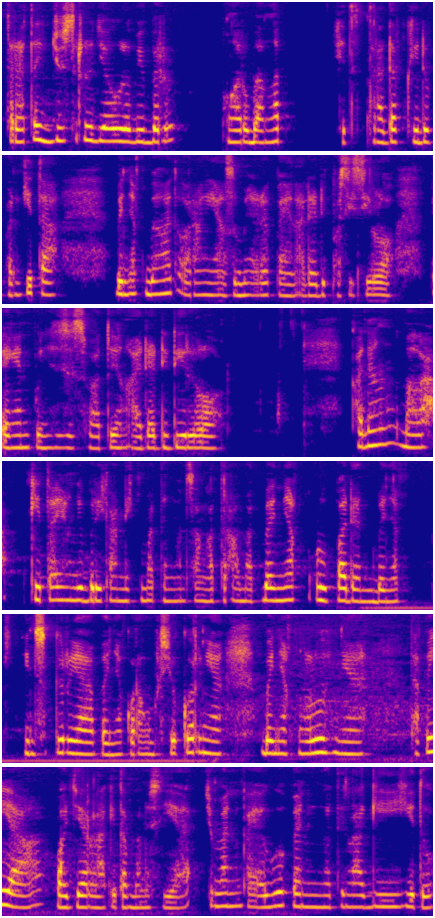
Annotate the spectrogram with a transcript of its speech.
ternyata justru jauh lebih berpengaruh banget gitu terhadap kehidupan kita. Banyak banget orang yang sebenarnya pengen ada di posisi lo pengen punya sesuatu yang ada di diri lo. Kadang malah kita yang diberikan nikmat dengan sangat teramat banyak lupa dan banyak insecure ya banyak kurang bersyukurnya banyak ngeluhnya. Tapi ya wajar lah kita manusia. Cuman kayak gue pengen ngingetin lagi gitu.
